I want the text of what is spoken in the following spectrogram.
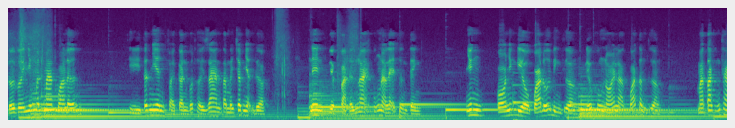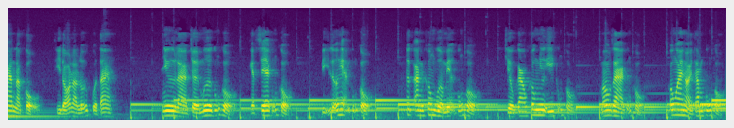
Đối với những mất mát quá lớn thì tất nhiên phải cần có thời gian ta mới chấp nhận được. Nên việc phản ứng lại cũng là lẽ thường tình. Nhưng có những điều quá đỗi bình thường nếu không nói là quá tầm thường mà ta cũng than là khổ thì đó là lỗi của ta. Như là trời mưa cũng khổ kẹt xe cũng khổ bị lỡ hẹn cũng khổ thức ăn không vừa miệng cũng khổ, chiều cao không như ý cũng khổ, mau già cũng khổ, không ai hỏi thăm cũng khổ,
